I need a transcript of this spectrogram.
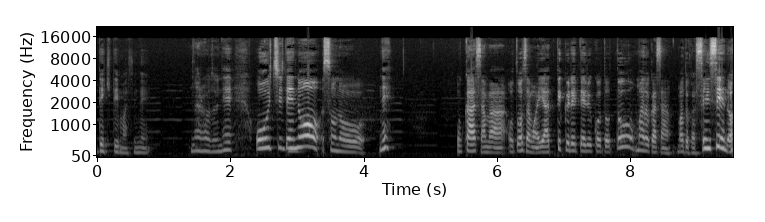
できていますね。なるほどね。お家でのそのねお母様お父様がやってくれてることとまどかさんまどか先生の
